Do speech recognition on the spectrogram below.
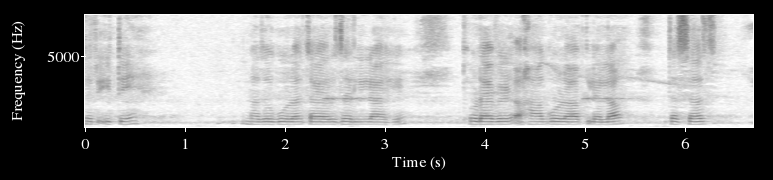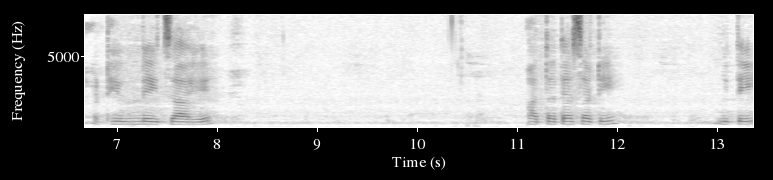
तर इथे माझा गोळा तयार झालेला आहे. थोडा वेळ हा गोळा आपल्याला तसाच ठेवून द्यायचा आहे. आता त्यासाठी इथे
